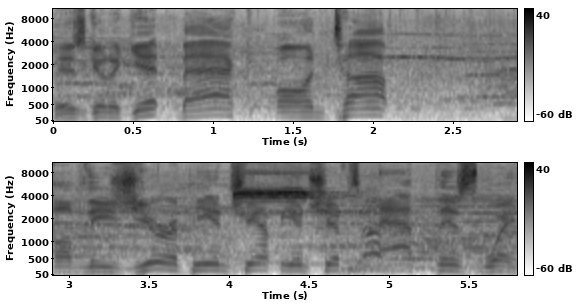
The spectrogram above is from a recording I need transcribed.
is going to get back on top of these European championships at this weight.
